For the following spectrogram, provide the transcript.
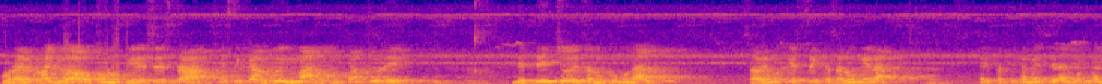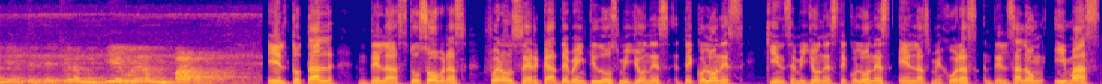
por habernos ayudado con lo que es esta, este cambio de imagen, cambio de, de techo del salón comunal. Sabemos que este salón era eh, prácticamente era muy caliente, el techo era muy viejo, era muy bajo. El total de las dos obras fueron cerca de 22 millones de colones, 15 millones de colones en las mejoras del salón y más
